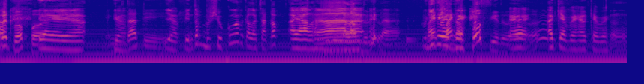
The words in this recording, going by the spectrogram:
bebet bobot. Ya, ya, ya. Ya. tadi. Ya, pinter bersyukur kalau cakep. Ah, ya, alhamdulillah. Ah, alhamdulillah. Begitu ya, Beh? both gitu loh. Eh, Eh, oke, Beh, oke, Beh. eh,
